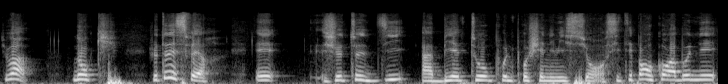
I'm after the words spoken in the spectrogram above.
Tu vois? Donc, je te laisse faire. Et je te dis à bientôt pour une prochaine émission. Si tu n'es pas encore abonné,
